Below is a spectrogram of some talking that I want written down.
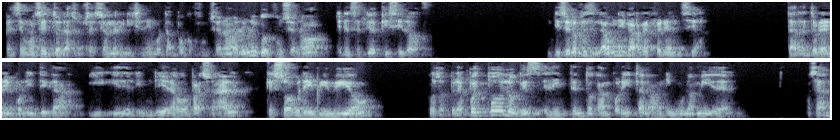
pensemos esto, la sucesión del kirchnerismo tampoco funcionó. Lo único que funcionó en el sentido de Kisilov. Kisilov es la única referencia territorial y política y, de un liderazgo personal que sobrevivió. Pero después todo lo que es el intento camporista, no, ninguno mide. O sea,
